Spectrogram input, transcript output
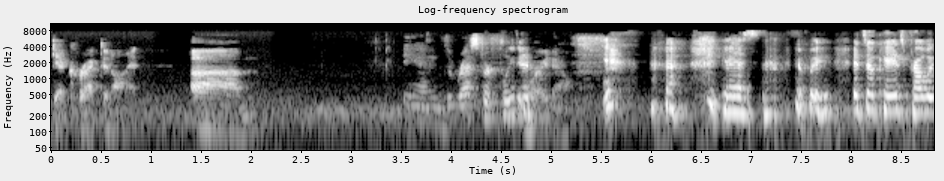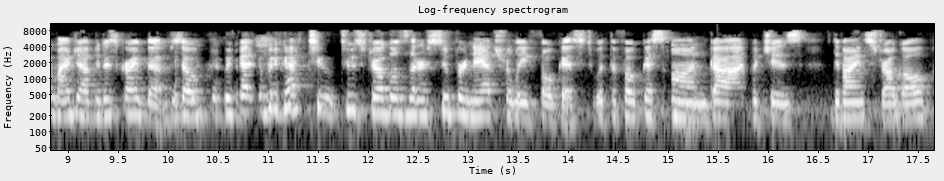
get corrected on it. Um, and the rest are fleeting right now. yes, it's okay. It's probably my job to describe them. So we've got we've got two two struggles that are supernaturally focused, with the focus on God, which is divine struggle,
